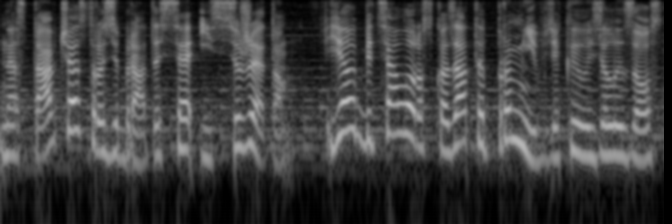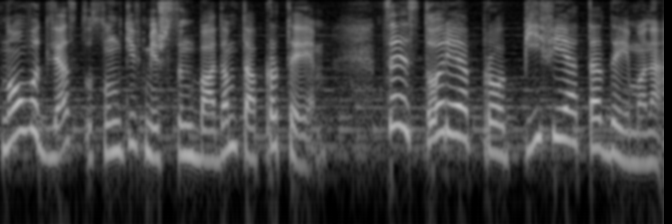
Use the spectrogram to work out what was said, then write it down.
Настав час розібратися із сюжетом. Я обіцяла розказати про міф, який взяли за основу для стосунків між Синбадом та Протеєм. Це історія про Піфія та Деймона,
